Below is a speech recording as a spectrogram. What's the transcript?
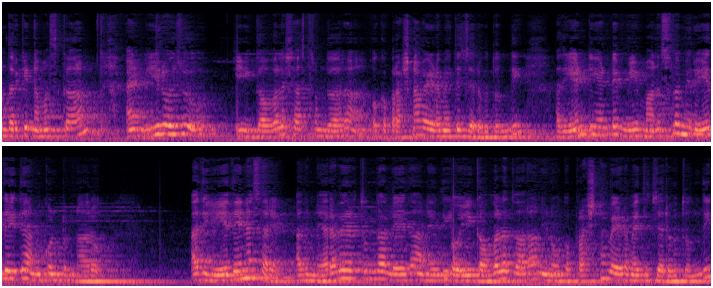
అందరికీ నమస్కారం. అండ్ ఈరోజు ఈ గవ్వల శాస్త్రం ద్వారా ఒక ప్రశ్న వేయడం అయితే జరుగుతుంది. అది ఏంటి అంటే మీ మనసులో మీరు ఏదైతే అనుకుంటున్నారో అది ఏదైనా సరే అది నెరవేరుతుందా లేదా అనేది ఈ గవ్వల ద్వారా నేను ఒక ప్రశ్న వేయడం అయితే జరుగుతుంది.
